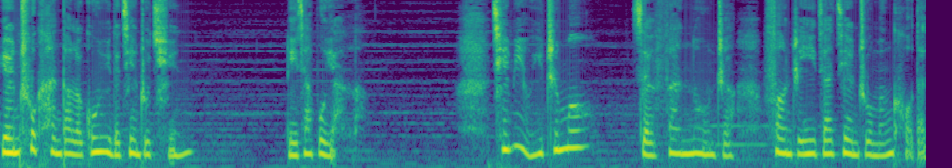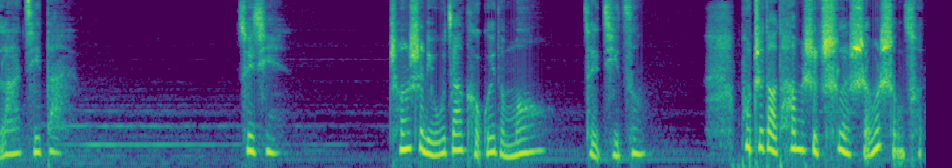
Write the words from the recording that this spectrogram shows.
远处看到了公寓的建筑群，离家不远了。前面有一只猫在翻弄着放着一家建筑门口的垃圾袋。最近，城市里无家可归的猫在激增。不知道他们是吃了什么生存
